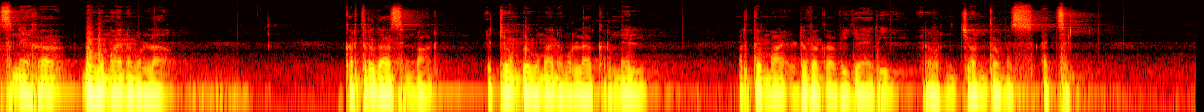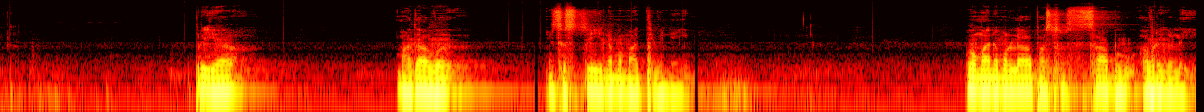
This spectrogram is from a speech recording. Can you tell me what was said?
സ്നേഹ ബഹുമാനമുള്ള കർത്തൃദാസന്മാർ ഏറ്റവും ബഹുമാനമുള്ള കർമ്മേൽ മർത്തമ്മ ഇടവക വികാരി ജോൺ തോമസ് അച്ഛൻ. പ്രിയ മാതാവ് മിസസ് ജൈനമ്മ മാത്യുവിനെയും ബഹുമാനമുള്ള പാസ്റ്റർ സാബു അവരുകളെയും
